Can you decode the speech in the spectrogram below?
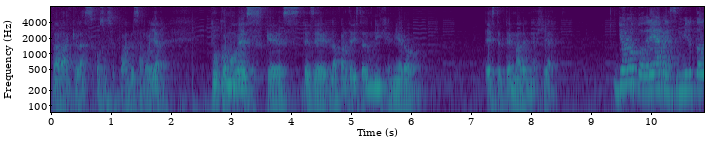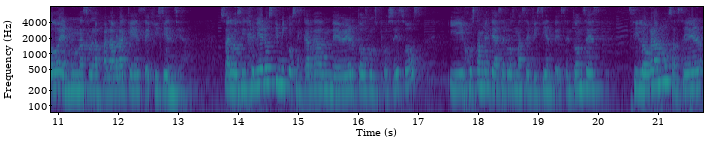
para que las cosas se puedan desarrollar. ¿Tú cómo ves que es desde la parte de vista de un ingeniero este tema de energía? yo lo podría resumir todo en una sola palabra que es eficiencia. O sea, los ingenieros químicos se encargan de ver todos los procesos y justamente hacerlos más eficientes. Entonces, si logramos hacer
